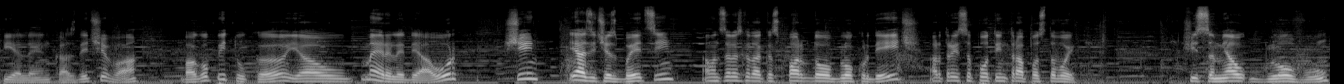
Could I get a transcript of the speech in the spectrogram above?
piele în caz de ceva, bag o pitucă, iau merele de aur și, ia ziceți băieții, am înțeles că dacă sparg două blocuri de aici, ar trebui să pot intra peste voi. Și să-mi iau glove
